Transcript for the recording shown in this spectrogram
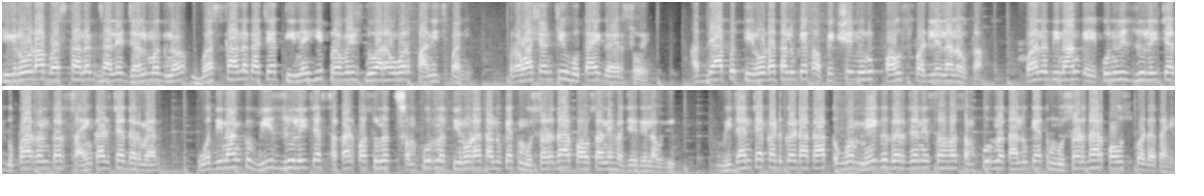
तिरोडा बसस्थानक झाले जलमग्न. बसस्थानकाच्या तीनही प्रवेशद्वारांवर पाणीच पाणी. प्रवाशांची होत आहे गैरसोय. अद्याप तिरोडा तालुक्यात अपेक्षेनुरूप पाऊस पडलेला नव्हता. पण दिनांक एकोणवीस जुलैच्या दुपारनंतर सायंकाळच्या दरम्यान व दिनांक वीस जुलैच्या सकाळपासूनच संपूर्ण तिरोडा तालुक्यात मुसळधार पावसाने हजेरी लावली. विजांच्या कडकडाटात व मेघगर्जनेसह संपूर्ण तालुक्यात मुसळधार पाऊस पडत आहे.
